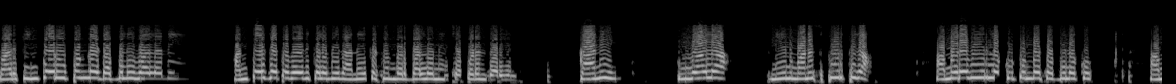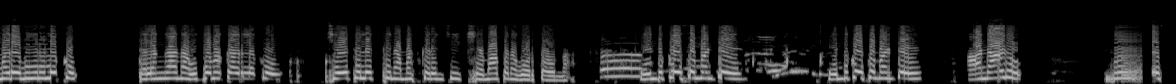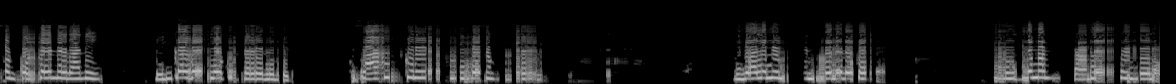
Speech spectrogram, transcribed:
వారికి ఇంకో రూపంగా డబ్బులు ఇవ్వాలని అంతర్గత వేదికల మీద అనేక సందర్భాల్లో నేను చెప్పడం జరిగింది. కానీ ఇవాళ నేను మనస్ఫూర్తిగా అమరవీరుల కుటుంబ సభ్యులకు అమరవీరులకు తెలంగాణ ఉద్యమకారులకు చేతులెత్తి నమస్కరించి క్షమాపణ కోరుతా ఉన్నా. ఎందుకోసం అంటే ఎందుకోసం అంటే ఆనాడు కోసం కొట్టాను కానీ ఇంకా గట్టిగా సాధించుకునే కోసం ఇవాళ మేము ఈ ఉద్యమం రామరాజ్యం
